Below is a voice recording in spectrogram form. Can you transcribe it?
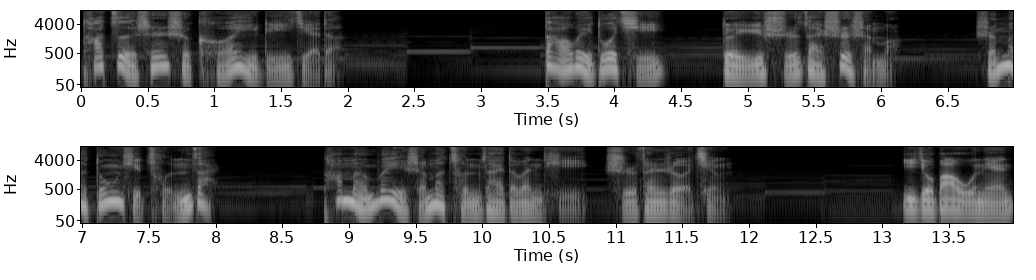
它自身是可以理解的？大卫多奇对于实在是什么、什么东西存在、它们为什么存在的问题十分热情。一九八五年，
